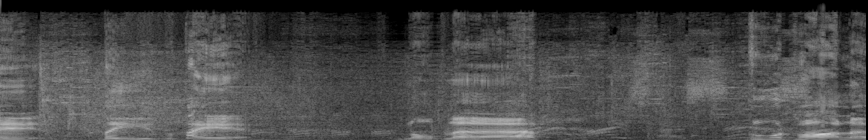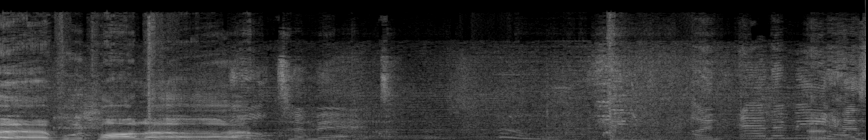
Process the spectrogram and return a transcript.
ยตีกูเตะหลบเหรอพูดเพราะเหรอพูดเพราะเหรอ Ultimate. An enemy Uh, has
